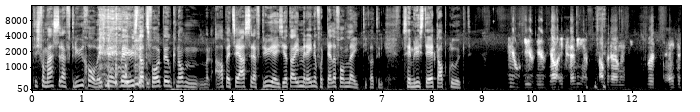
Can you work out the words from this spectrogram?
das ist vom SRF 3 gekommen. Weißt, wir, wir haben uns da das Vorbild genommen. ABC SRF 3 haben sie ja da immer einen von der Telefonleitung. Oder? Das haben wir uns dort abgeschaut. Ja, ich sehe wie. Aber ähm, würd- habt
